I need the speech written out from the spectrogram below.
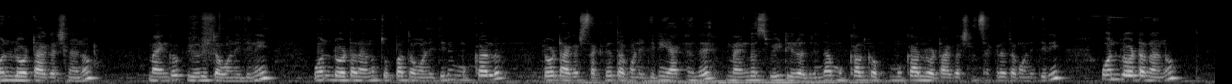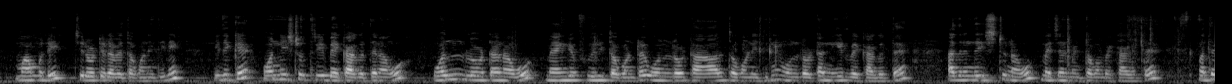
ಒಂದು ಲೋಟ ಆಗೋಷ್ಟು ನಾನು ಮ್ಯಾಂಗೋ ಪ್ಯೂರಿ ತೊಗೊಂಡಿದ್ದೀನಿ. ಒಂದು ಲೋಟ ನಾನು ತುಪ್ಪ ತೊಗೊಂಡಿದ್ದೀನಿ. ಮುಕ್ಕಾಲು ಲೋಟ ಆಗೋಷ್ಟು ಸಕ್ಕರೆ ತೊಗೊಂಡಿದ್ದೀನಿ. ಯಾಕಂದರೆ ಮ್ಯಾಂಗೋ ಸ್ವೀಟ್ ಇರೋದ್ರಿಂದ ಮುಕ್ಕಾಲು ಕಪ್, ಮುಕ್ಕಾಲು ಲೋಟ ಆಗೋಷ್ಟು ಸಕ್ಕರೆ ತೊಗೊಂಡಿದ್ದೀನಿ. ಒಂದು ಲೋಟ ನಾನು ಮಾಮೂಲಿ ಚಿರೋಟಿ ರವೆ ತೊಗೊಂಡಿದ್ದೀನಿ. ಇದಕ್ಕೆ ಒನ್ ಇಷ್ಟು ತ್ರೀ ಬೇಕಾಗುತ್ತೆ ನಾವು. ಒಂದು ಲೋಟ ನಾವು ಮ್ಯಾಂಗೋ ಫ್ಯೂರಿ ತೊಗೊಂಡ್ರೆ ಒಂದು ಲೋಟ ಹಾಲು ತೊಗೊಂಡಿದ್ದೀನಿ. ಒಂದು ಲೋಟ ನೀರು ಬೇಕಾಗುತ್ತೆ. ಅದರಿಂದ ಇಷ್ಟು ನಾವು ಮೆಜರ್ಮೆಂಟ್ ತೊಗೊಬೇಕಾಗುತ್ತೆ. ಮತ್ತು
